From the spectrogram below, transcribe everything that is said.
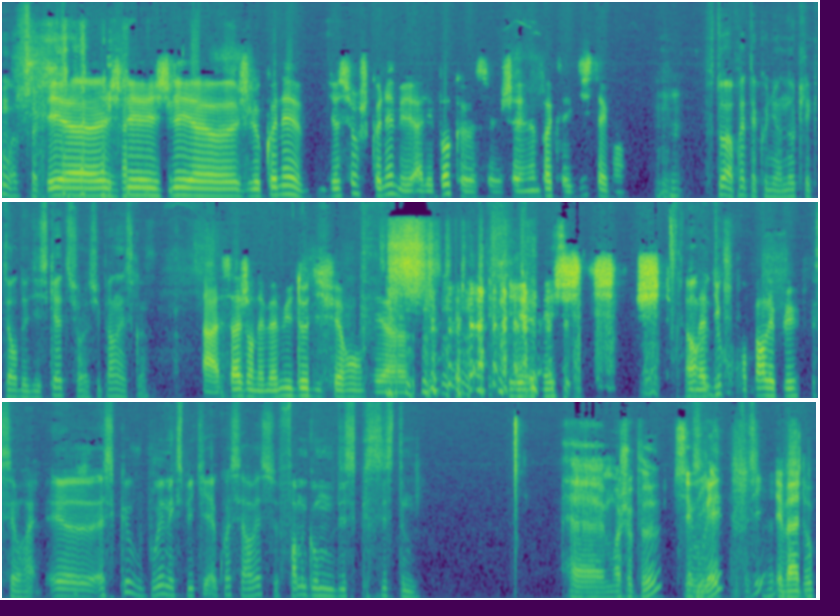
moi, je- Et euh, je, l'ai, je, l'ai, euh, je le connais, bien sûr je connais, mais à l'époque, je savais même pas que ça existait. Quoi. Toi après t'as connu un autre lecteur de disquette sur la Super NES quoi. Ah ça, j'en ai même eu deux différents. Et, euh, et- mais chut, chut, chut, Alors, on a du dit qu'on parlait plus. C'est vrai. Et, euh, Est-ce que vous pouvez m'expliquer à quoi servait ce Famicom Disk System? Euh, moi je peux, si vous voulez. Et ben donc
